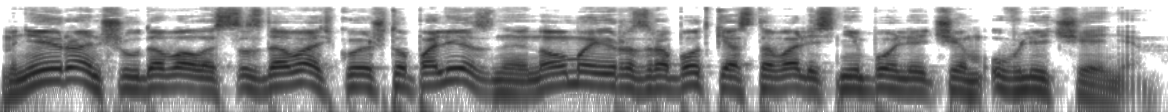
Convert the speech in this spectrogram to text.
Мне и раньше удавалось создавать кое-что полезное, но мои разработки оставались не более чем увлечением.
